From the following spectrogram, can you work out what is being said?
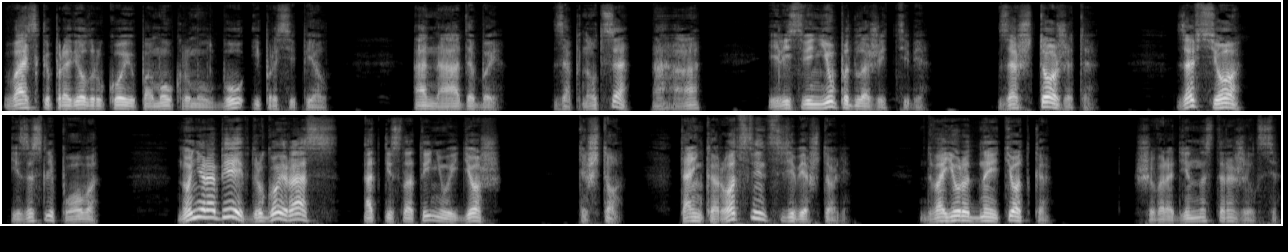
Васька провел рукою по мокрому лбу и просипел. А надо бы. Запнуться? Ага. Или свинью подложить тебе. За что же это? За все. И за слепого. Ну, не робей, в другой раз от кислоты не уйдешь. Ты что, Танька родственница тебе, что ли? Двоюродная тетка. Шевародин насторожился.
